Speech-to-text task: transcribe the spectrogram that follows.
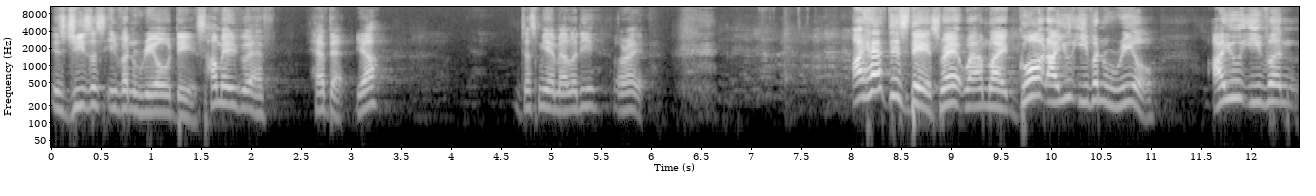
is Jesus even real days. How many of you have have that? Yeah? Just me and Melody? All right. I have these days, right, where I'm like, God, are you even real? Are you even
